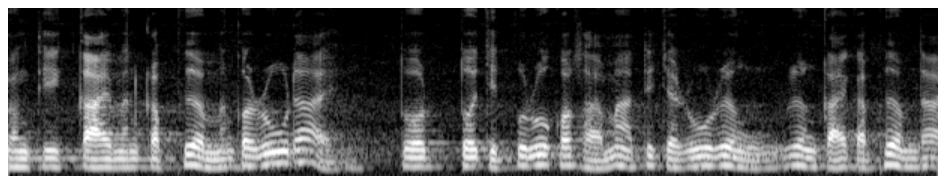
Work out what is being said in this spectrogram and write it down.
บางทีกายมันกระเพื่อมมันก็รู้ได้ ตัวตัวจิตผู้รู้เขาสามารถที่จะรู้เรื่องเรื่องกายกระเพื่อมได้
